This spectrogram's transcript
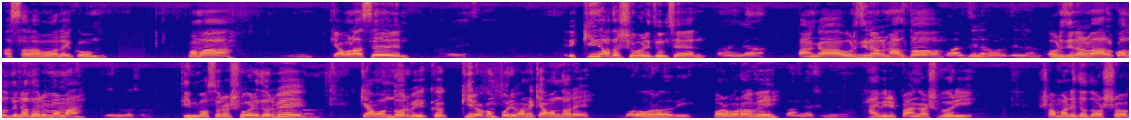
আসসালামু আলাইকুম। মামা কেমন আছেন? কি জাতের সুপারি তুলছেন? পাঙ্গা। পাঙ্গা অরিজিনাল মাল তো? অরিজিনাল মাল কতদিনে ধরবি মামা? তিন বছর। তিন বছরের সুপারি ধরবি? কেমন ধরবি? ক- কি রকম পরিমাণে কেমন ধরে? বড় বড় হবে। বড় বড় হবি? হাইব্রিড পাঙ্গা সুপারি সম্মানিত দর্শক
